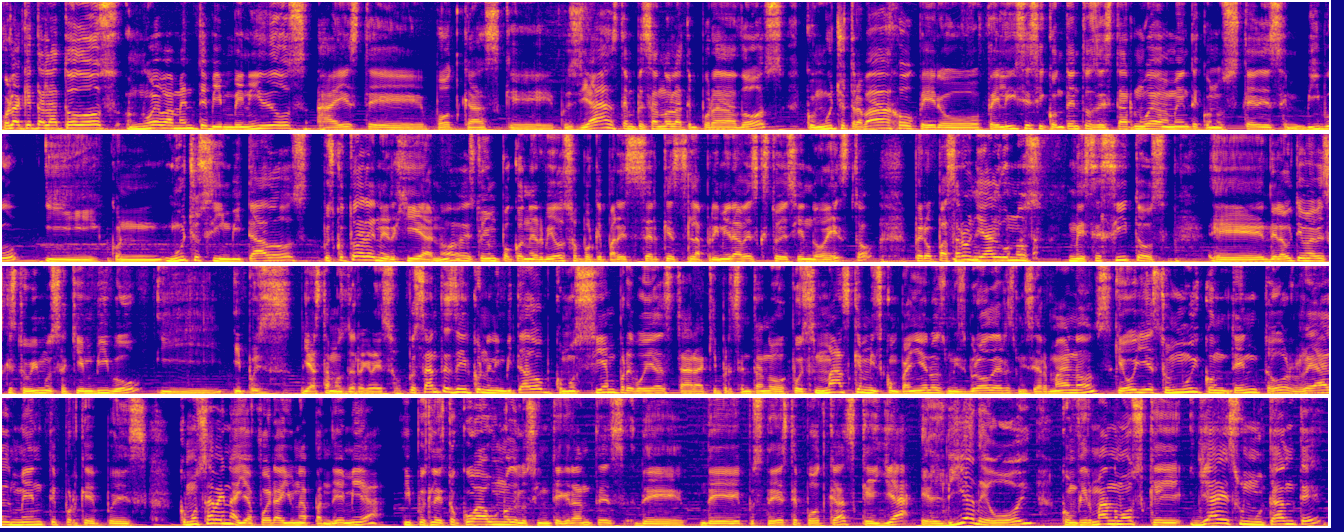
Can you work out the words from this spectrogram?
Hola, ¿qué tal a todos? Nuevamente bienvenidos a este podcast que pues ya está empezando la temporada 2 con mucho trabajo, pero felices y contentos de estar nuevamente con ustedes en vivo y con muchos invitados, pues con toda la energía, ¿no? Estoy un poco nervioso porque parece ser que es la primera vez que estoy haciendo esto, pero pasaron ya algunos mesecitos eh, de la última vez que estuvimos aquí en vivo y, pues ya estamos de regreso. Pues antes de ir con el invitado, como siempre voy a estar aquí presentando pues más que mis compañeros, mis brothers, mis hermanos, que hoy estoy muy contento realmente porque pues como saben allá afuera hay una pandemia y pues les tocó a uno de los integrantes de, de, pues de este podcast que ya el día de hoy confirmamos que ya es un mutante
